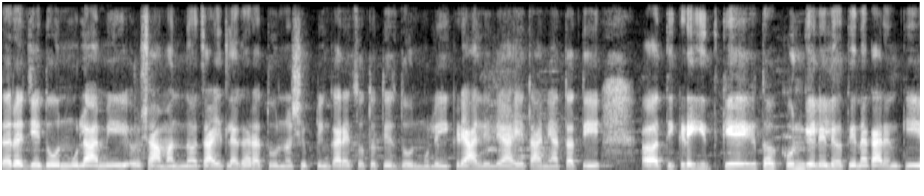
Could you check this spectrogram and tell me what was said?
तर जे दोन मुलं आम्ही सामान चाळीतल्या घरातून शिफ्टिंग करायचं होतं तेच दोन मुलं इकडे आलेले आहेत आणि आता ते तिकडे इतके थकून गेलेले होते ना कारण की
